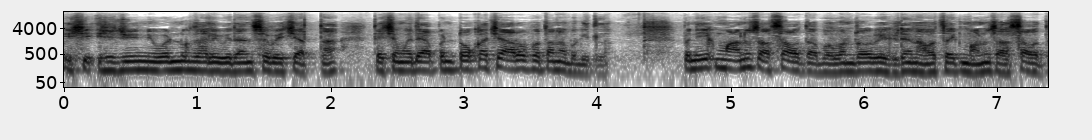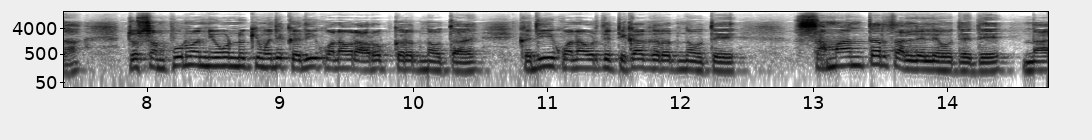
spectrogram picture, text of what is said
ही ही जी निवडणूक झाली विधानसभेची आत्ता त्याच्यामध्ये आपण टोकाचे आरोप होताना बघितलं. पण एक माणूस असा होता भवनराव भेगडे नावाचा एक माणूस असा होता जो संपूर्ण निवडणुकीमध्ये कधी कोणावर आरोप करत नव्हता कधीही कोणावरती टीका करत नव्हते समांतर चाललेले होते ते. ना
